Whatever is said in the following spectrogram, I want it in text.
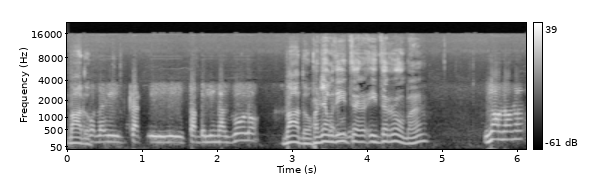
Vado. il, il tabellino al volo. Vado. Parliamo di Inter, Inter Roma? No, no, no,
